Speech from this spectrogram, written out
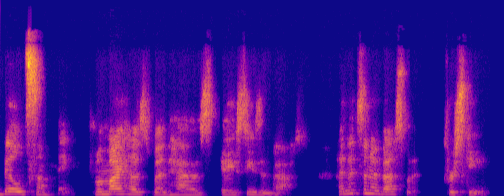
build something? Well, my husband has a season pass, and it's an investment for skiing.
